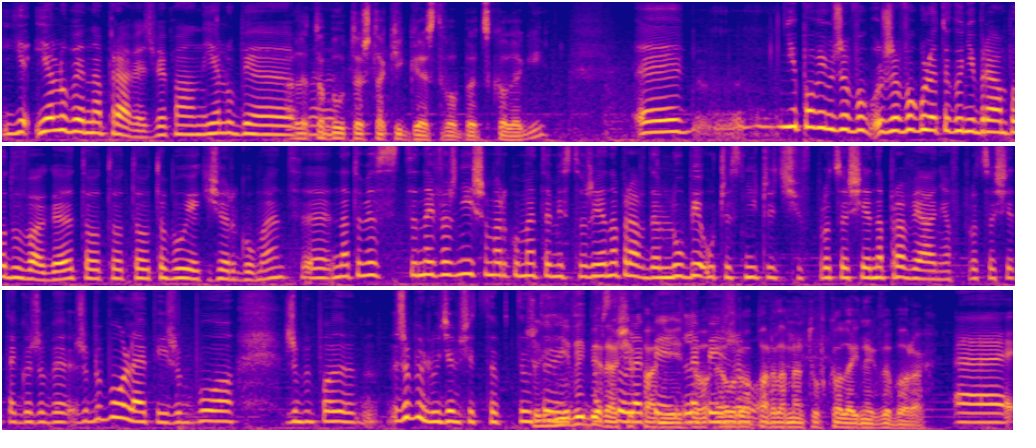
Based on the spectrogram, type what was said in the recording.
ja, ja lubię naprawiać, wie pan, ja lubię... Ale to e, był też taki gest wobec kolegi? E, Nie powiem, że w, że w ogóle tego nie brałam pod uwagę, to, to, to, to był jakiś argument. E, Natomiast najważniejszym argumentem jest to, że ja naprawdę lubię uczestniczyć w procesie naprawiania, w procesie tego, żeby, żeby było lepiej, żeby było, żeby, po, żeby ludziom się to, to, Czyli nie wybiera się lepiej, pani do lepiej. Europarlamentu w kolejnych wyborach? E,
